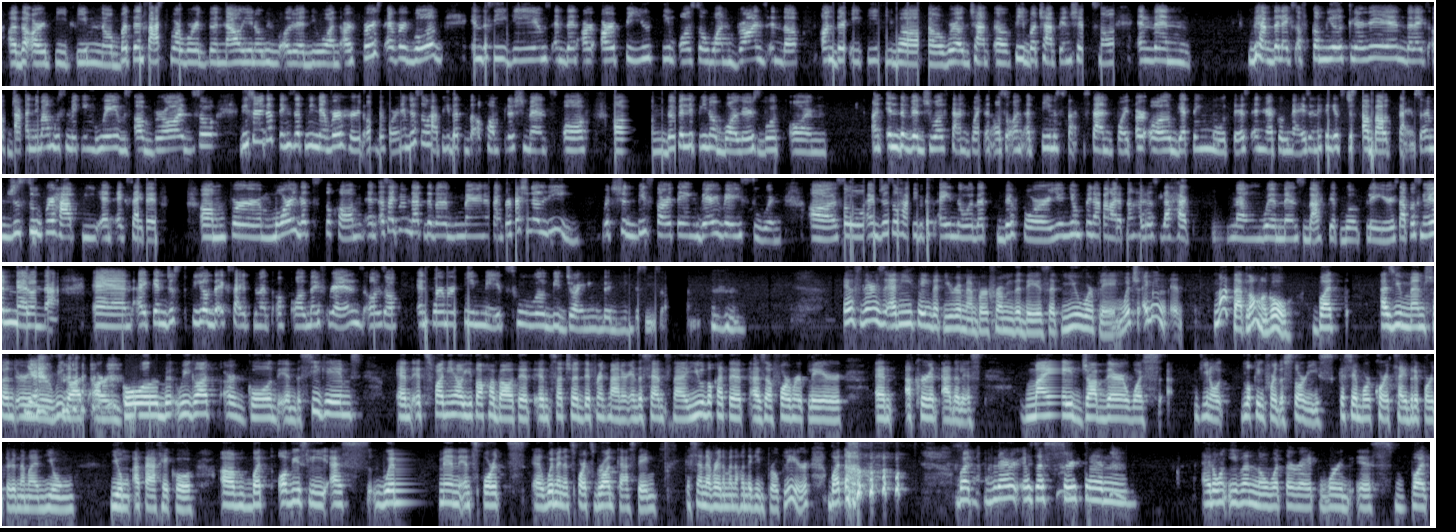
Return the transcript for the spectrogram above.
uh, the RP team. No, but then fast forward to now, you know, we've already won our first ever gold in the Sea Games, and then our RPU team also won bronze in the under 18 FIBA uh, World Champ uh, FIBA Championships. No, and then we have the likes of Camille Clarin, the likes of Jack Animam, who's making waves abroad. So these are the things that we never heard of before. And I'm just so happy that the accomplishments of um, the Filipino ballers, both on an individual standpoint and also on a team standpoint, are all getting noticed and recognized. And I think it's just about time. So I'm just super happy and excited um, for more that's to come. And aside from that, the mayroon na professional league which should be starting very, very soon. Uh, so I'm just so happy because I know that before, yun yung pinapangarap ng halos lahat ng women's basketball players. Tapos ngayon, meron na. And I can just feel the excitement of all my friends also and former teammates who will be joining the league this season. Mm-hmm. If there's anything that you remember from the days that you were playing, which I mean, not that long ago, but as you mentioned earlier, yeah. we got our gold. We got our gold in the Sea Games. And it's funny how you talk about it in such a different manner in the sense that you look at it as a former player and a current analyst. My job there was, you know, looking for the stories kasi more courtside reporter naman yung, yung atake ko. Um, but obviously, as women in sports, uh, women in sports broadcasting, kasi never naman ako naging pro player, but but there is a certain I don't even know what the right word is, but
